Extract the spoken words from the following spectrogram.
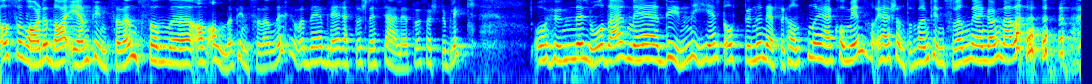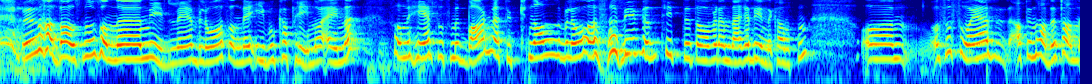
Og så var det da en pinsevenn som eh, av alle pinsevenner, og det ble rett og slett kjærlighet ved første blikk. Og hun lå der med dynen helt opp under nesekanten når jeg kom inn. Og jeg skjønte at det var en pinsevenn med en gang. Nei da. Hun hadde altså noen sånne nydelige blå sånne Ivo Caprino-øyne. Sånn helt sånn som et barn. vet du, Knallblå. Og så liksom tittet over den der dynekanten. Og, og, så så jeg at hun hadde tann,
